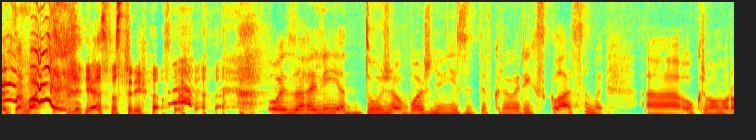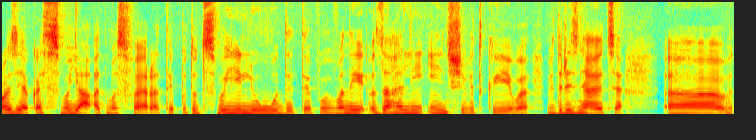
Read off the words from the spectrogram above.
я це бачу. Я спостерігав. Ой, взагалі я дуже обожнюю їздити в Кривий Ріг з класами. Е, у Кривому Розі якась своя атмосфера. Типу, тут свої люди, типу, вони взагалі інші від Києва, відрізняються. Е,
